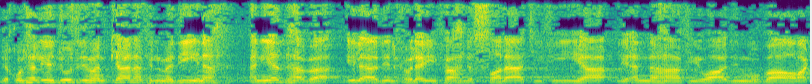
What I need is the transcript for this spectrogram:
يقول هل يجوز لمن كان في المدينة أن يذهب إلى ذي الحليفة للصلاة فيها لأنها في واد مبارك؟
